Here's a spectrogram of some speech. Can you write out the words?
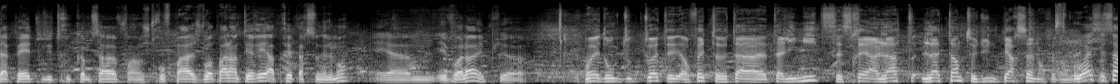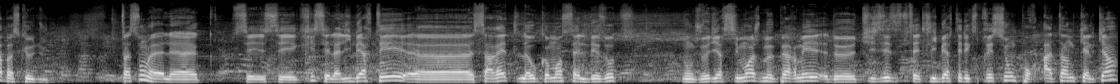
tapette ou des trucs comme ça. Enfin, je trouve pas, je vois pas l'intérêt après personnellement. Et, euh, et voilà. Et puis. euh, Ouais, donc, donc toi, t'es- en fait, ta, ta limite, ce serait l'atteinte d'une personne, en fait. Ouais, c'est ça, parce que de toute façon, c'est écrit, c'est la liberté euh, s'arrête là où commence celle des autres. Donc je veux dire, si moi je me permets d'utiliser cette liberté d'expression pour atteindre quelqu'un,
